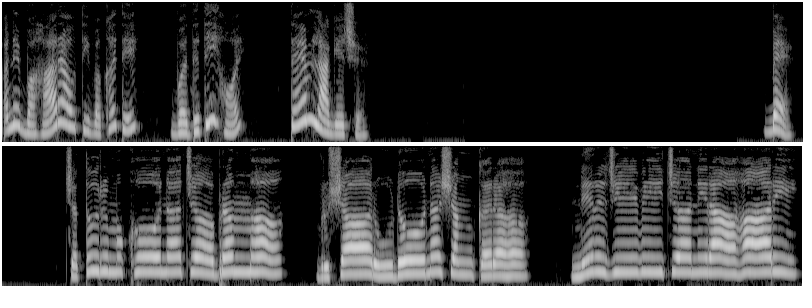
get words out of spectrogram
અને બહાર આવતી વખતે વધતી હોય તેમ લાગે છે. બે. ચતુર્મુખો ન ચ બ્રહ્મા, વૃષારૂઢો ન શંકર. નિર્જીવી ચ નિરાહારી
